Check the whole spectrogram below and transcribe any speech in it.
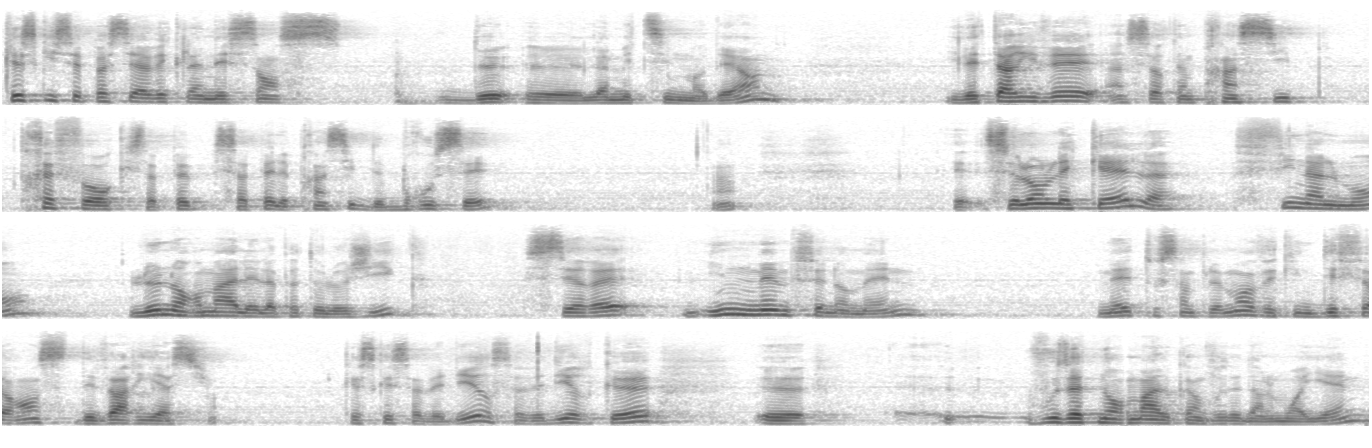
Qu'est-ce qui s'est passé avec la naissance de euh, la médecine moderne? Il est arrivé un certain principe très fort qui s'appelle le principe de Brousset, hein, selon lequel, finalement, le normal et la pathologique seraient un même phénomène, mais tout simplement avec une différence des variations. Qu'est-ce que ça veut dire? Ça veut dire que euh, vous êtes normal quand vous êtes dans le moyenne,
